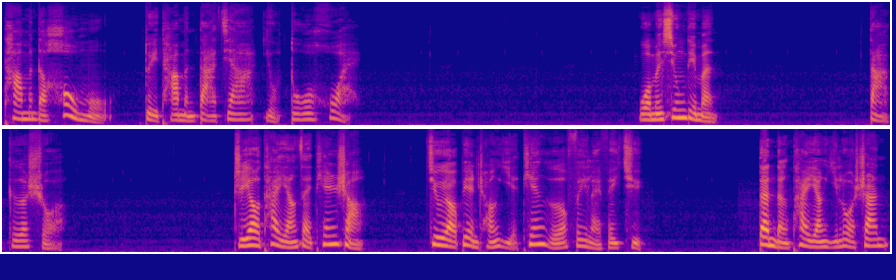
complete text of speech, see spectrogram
他们的后母对他们大家有多坏。我们兄弟们，大哥说：“只要太阳在天上。”就要变成野天鹅飞来飞去，但等太阳一落山，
